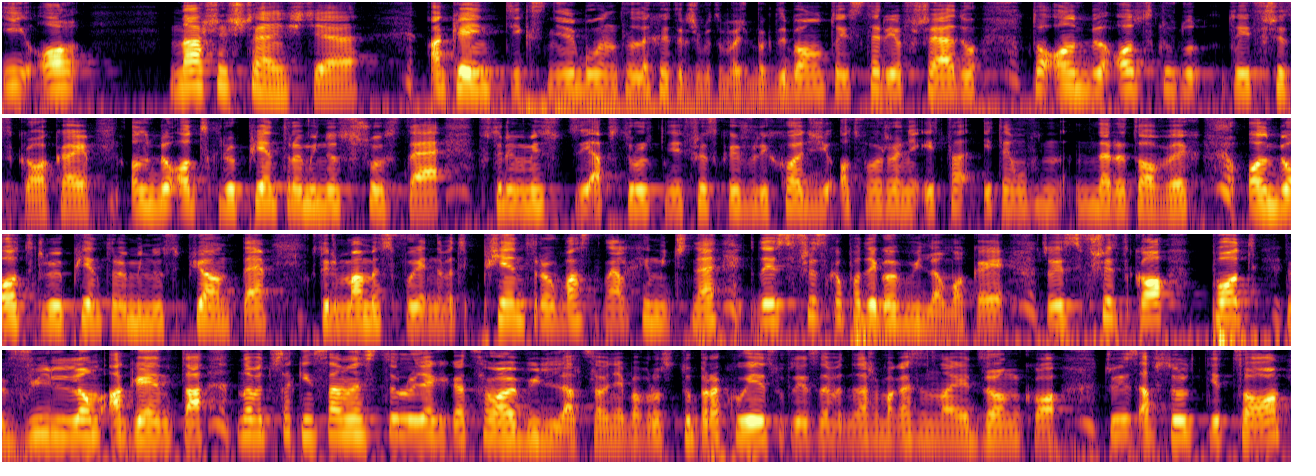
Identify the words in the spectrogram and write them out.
i o nasze szczęście, Agentix nie był na tyle chytry, żeby to bo gdyby on tutaj serio wszedł, to on by odkrył tu- tutaj wszystko, okej? On by odkrył piętro minus szóste, w którym jest tutaj absolutnie wszystko, jeżeli chodzi o tworzenie itemów n- nerytowych. On by odkrył piętro minus piąte, w którym mamy swoje nawet piętro własne alchemiczne. To jest wszystko pod jego willą, okej? To jest wszystko pod willą agenta, nawet w takim samym stylu, jak jego cała willa, co nie? Po prostu brakuje, tutaj jest nawet nasz magazyn na jedzonko. Tu jest absolutnie to,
